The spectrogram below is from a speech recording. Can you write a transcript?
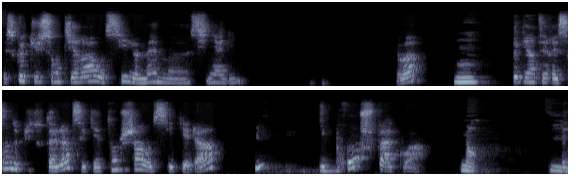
Est-ce que tu sentiras aussi le même euh, signaling? Tu vois? Mmh. Ce qui est intéressant depuis tout à l'heure, c'est qu'il y a ton chat aussi qui est là. Il bronche pas, quoi. Non. Il,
